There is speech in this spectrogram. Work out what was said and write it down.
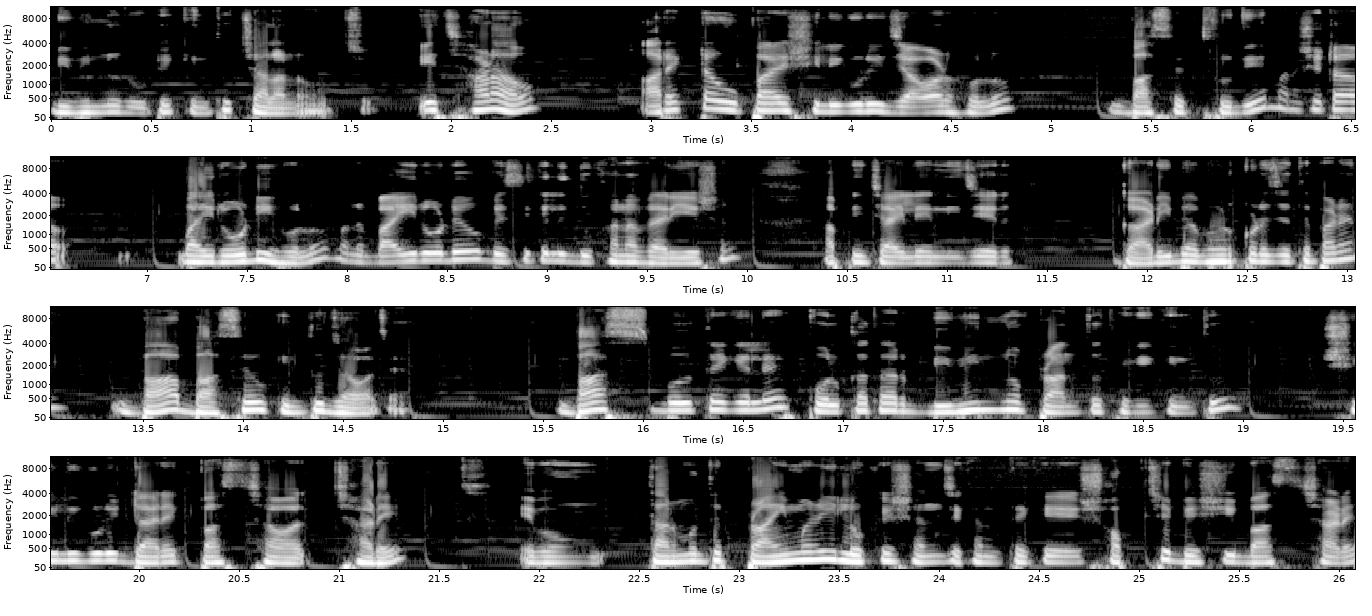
বিভিন্ন রুটে কিন্তু চালানো হচ্ছে। এছাড়াও আরেকটা উপায় শিলিগুড়ি যাওয়ার হলো বাসের থ্রু দিয়ে মানে সেটা বাই রোডই হলো মানে বাই রোডেও বেসিক্যালি দুখানা ভ্যারিয়েশন আপনি চাইলে নিজের গাড়ি ব্যবহার করে যেতে পারেন, বা বাসেও কিন্তু যাওয়া যায়। বাস বলতে গেলে কলকাতার বিভিন্ন প্রান্ত থেকে কিন্তু শিলিগুড়ি ডাইরেক্ট বাস ছাড়ে, এবং তার মধ্যে প্রাইমারি লোকেশন যেখান থেকে সবচেয়ে বেশি বাস ছাড়ে,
